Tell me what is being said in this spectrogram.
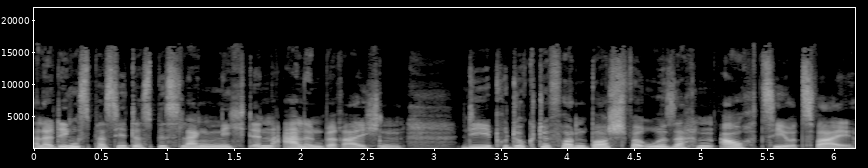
Allerdings passiert das bislang nicht in allen Bereichen. Die Produkte von Bosch verursachen auch CO2.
